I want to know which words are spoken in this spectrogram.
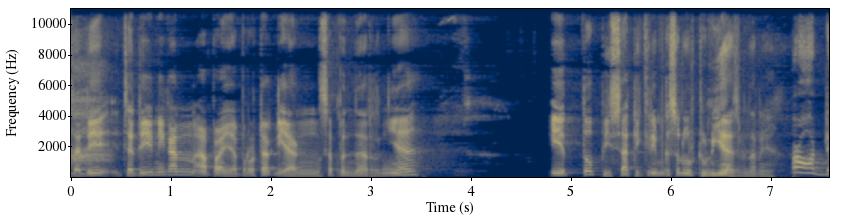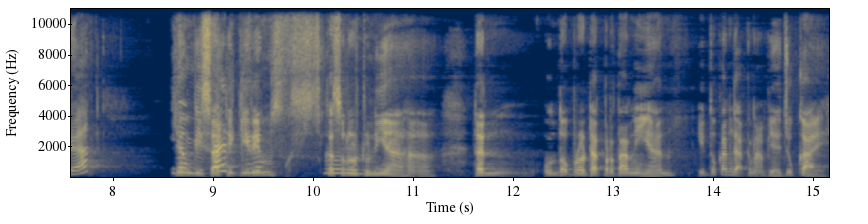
Jadi jadi ini kan apa ya produk yang sebenarnya itu bisa dikirim ke seluruh dunia sebenarnya. Produk Yang, yang, bisa, dikirim ke seluruh dunia. heeh. Dan untuk produk pertanian itu kan nggak kena biaya cukai.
